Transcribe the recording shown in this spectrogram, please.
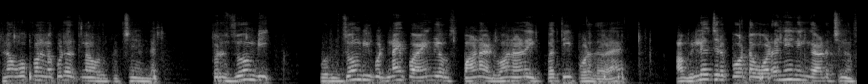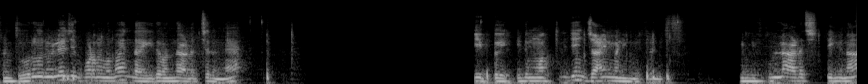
ஏன்னா ஓப்பன்ல கூட இருக்கலாம் ஒரு பிரச்சனை இல்லை. ஒரு ஜோம்பி ஒரு ஜோம்பி போட்டுனா இப்போ ஆங்கிலம் ஸ்பான் ஆயிடுவான். அதனால இப்போதைக்கு போட தவிர அவன் வில்லேஜர் போட்ட உடனே நீங்க அடைச்சிடணும் ஃப்ரெண்ட்ஸ் ஒரு ஒரு வில்லேஜர் போடும்போது தான் இந்த இதை வந்து அடைச்சிருங்க. இப்போ இது மொத்தத்தையும் ஜாயின் பண்ணிங்க ஃப்ரெண்ட்ஸ் நீங்கள் ஃபுல்லாக அடைச்சிட்டிங்கன்னா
